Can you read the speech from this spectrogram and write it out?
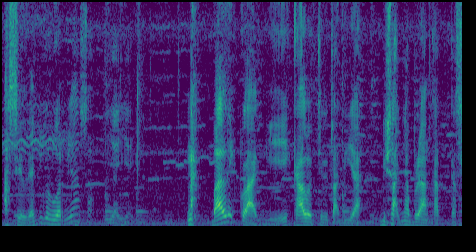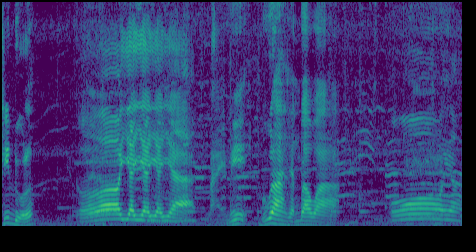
hasilnya juga luar biasa iya, iya. iya. nah balik lagi kalau cerita dia bisanya berangkat ke Sidul Oh, iya, iya, iya, iya. nah ini gua yang bawa Oh, yang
